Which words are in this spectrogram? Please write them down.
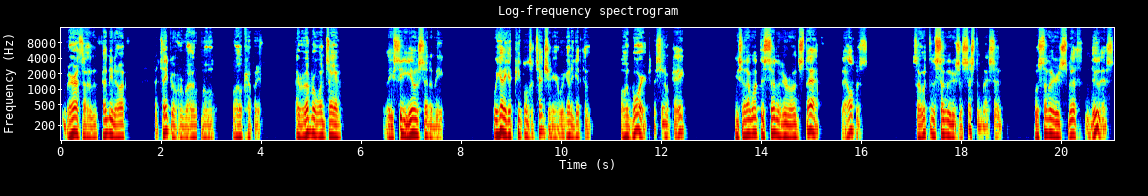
marathon fending off a takeover by the oil company. I remember one time the CEO said to me, We got to get people's attention here. We got to get them on board. I said, Okay. He said, I want this senator on staff to help us. So I went to the senator's assistant. I said, Will Senator Smith do this?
